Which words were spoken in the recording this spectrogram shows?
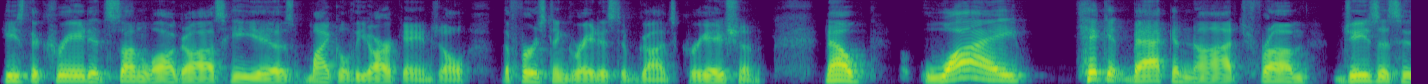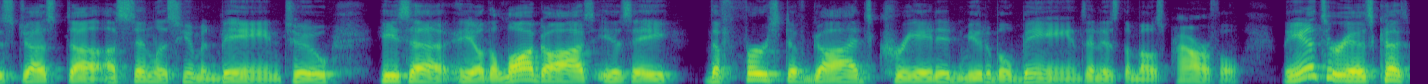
he's the created Son Logos. He is Michael the Archangel, the first and greatest of God's creation. Now, why kick it back a notch from Jesus is just uh, a sinless human being to he's a you know the logos is a the first of God's created mutable beings and is the most powerful. The answer is because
